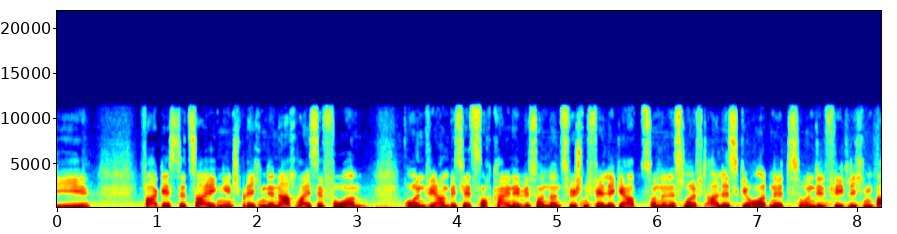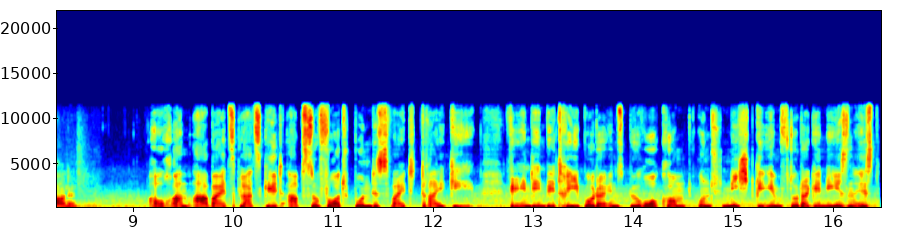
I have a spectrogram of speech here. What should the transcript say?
Die Fahrgäste zeigen entsprechende Nachweise vor und wir haben bis jetzt noch keine besonderen Zwischenfälle gehabt, sondern es läuft alles geordnet und in friedlichen Bahnen. Auch am Arbeitsplatz gilt ab sofort bundesweit 3G. Wer in den Betrieb oder ins Büro kommt und nicht geimpft oder genesen ist,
